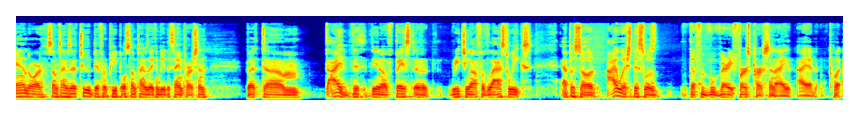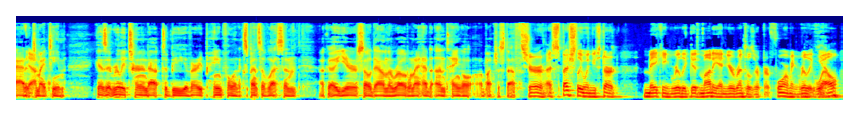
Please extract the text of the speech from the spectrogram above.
and, or sometimes they're two different people. Sometimes they can be the same person. But, um, I, th- you know, based uh, reaching off of last week's episode, I wish this was the f- very first person I, I had put added Yeah. to my team because it really turned out to be a very painful and expensive lesson like a year or so down the road when I had to untangle a bunch of stuff. Sure, especially when you start making really good money and your rentals are performing really well.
